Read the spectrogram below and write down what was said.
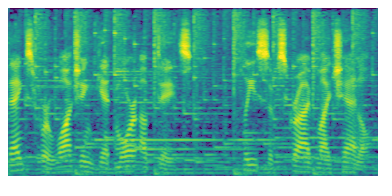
Thanks for watching get more updates, please subscribe my channel.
